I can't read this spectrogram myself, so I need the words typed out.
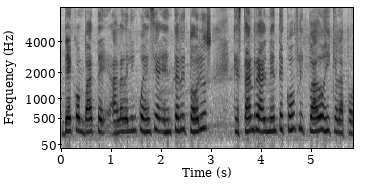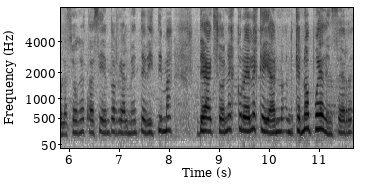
de combate a la delincuencia en territorios que están realmente conflictuados y que la población está siendo realmente víctima de acciones crueles que ya no, que no pueden ser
